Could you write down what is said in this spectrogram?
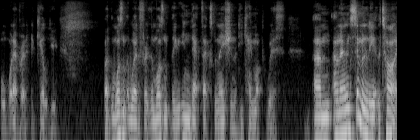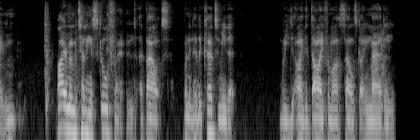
or whatever it had killed you. But there wasn't the word for it. There wasn't the in-depth explanation that he came up with. Um, and then similarly at the time, I remember telling a school friend about when it had occurred to me that we either die from our cells going mad and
